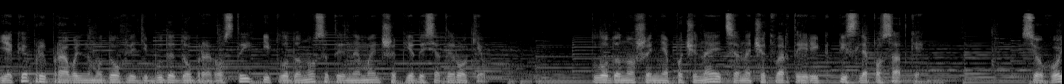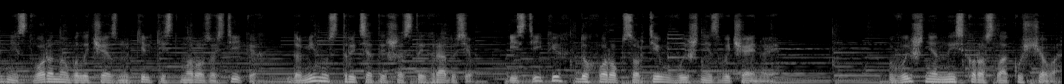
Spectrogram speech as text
яке при правильному догляді буде добре рости і плодоносити не менше 50 років. Плодоношення починається на четвертий рік після посадки. Сьогодні створено величезну кількість морозостійких до мінус 36 градусів і стійких до хвороб сортів вишні звичайної. Вишня низькоросла кущова.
